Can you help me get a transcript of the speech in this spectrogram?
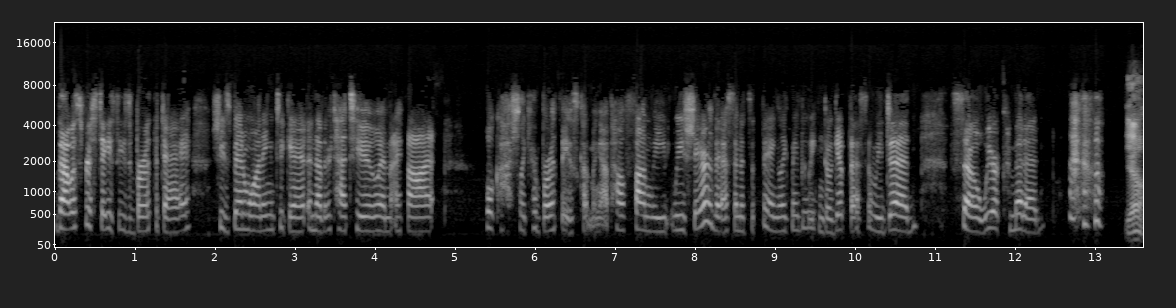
that was for Stacy's birthday. She's been wanting to get another tattoo and I thought, well gosh, like her birthday is coming up. How fun. We we share this and it's a thing. Like maybe we can go get this and we did. So we are committed. yeah,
